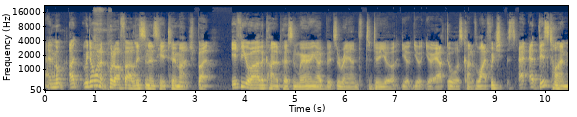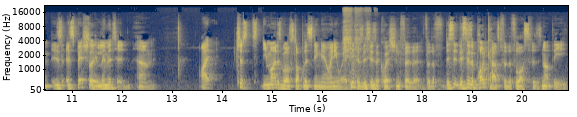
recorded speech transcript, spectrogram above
And look, I, we don't want to put off our listeners here too much, but if you are the kind of person wearing UGG boots around to do your your, your, your outdoors kind of life, which at, at this time is especially limited, um, I just you might as well stop listening now anyway because this is a question for the for the this is this is a podcast for the philosophers, not the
